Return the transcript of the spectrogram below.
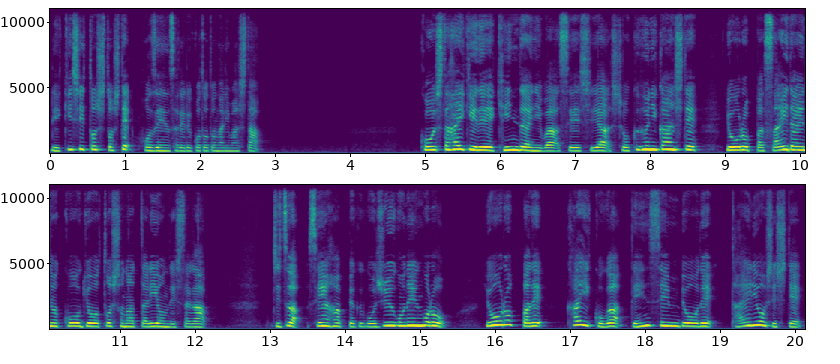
歴史都市として保全されることとなりました。こうした背景で近代には製紙や食腐に関してヨーロッパ最大の工業都市となったリヨンでしたが実は1855年頃ヨーロッパで蚕が伝染病で大量死して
